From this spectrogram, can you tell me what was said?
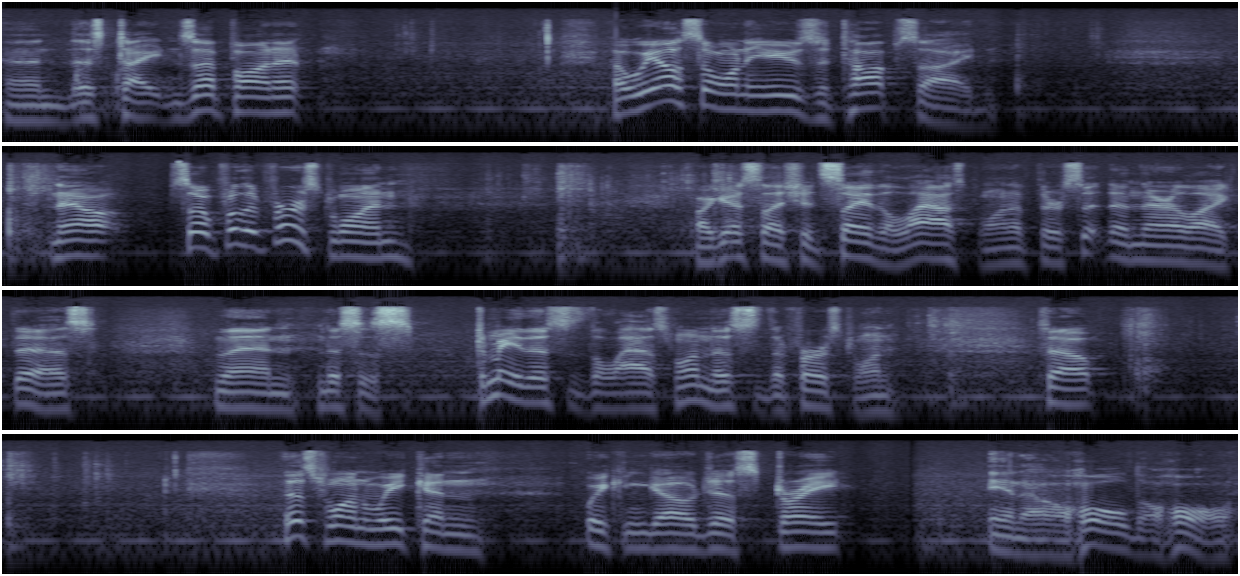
and this tightens up on it. But we also want to use the top side. Now, so for the first one, I guess I should say the last one, if they're sitting in there like this, then this is, to me, this is the last one. This is the first one. So this one we can, we can go just straight, you know, hole to hole.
